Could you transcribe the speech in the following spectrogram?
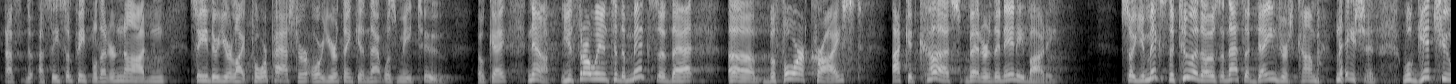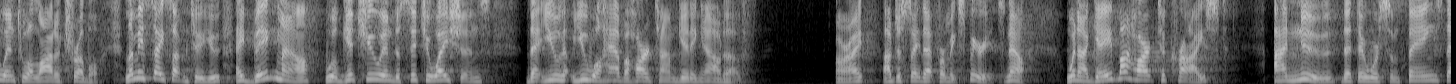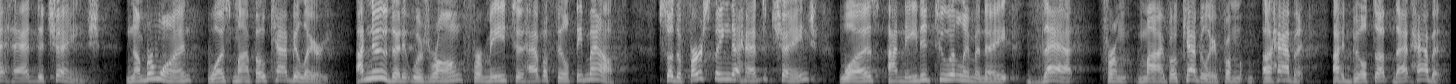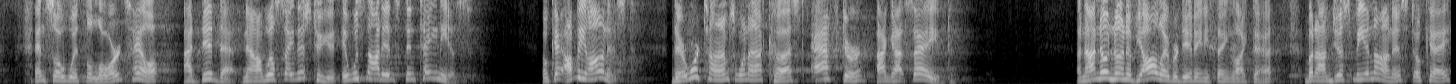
I, see some people that are nodding. So either you're like, poor pastor, or you're thinking, that was me too. Okay? Now, you throw into the mix of that, uh, before Christ, I could cuss better than anybody. So you mix the two of those, and that's a dangerous combination. Will get you into a lot of trouble. Let me say something to you. A big mouth will get you into situations that you, you will have a hard time getting out of. All right? I'll just say that from experience. Now, when I gave my heart to Christ, I knew that there were some things that had to change. Number one was my vocabulary. I knew that it was wrong for me to have a filthy mouth. So the first thing that had to change was I needed to eliminate that from my vocabulary, from a habit. I had built up that habit. And so, with the Lord's help, I did that. Now, I will say this to you it was not instantaneous. Okay, I'll be honest. There were times when I cussed after I got saved. And I know none of y'all ever did anything like that but I'm just being honest, okay?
